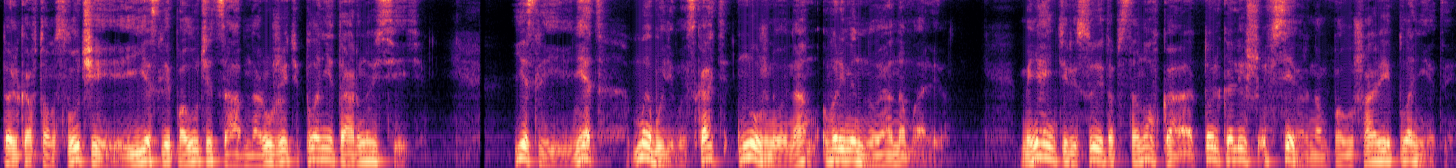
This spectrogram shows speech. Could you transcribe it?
Только в том случае, если получится обнаружить планетарную сеть. Если ее нет, мы будем искать нужную нам временную аномалию. Меня интересует обстановка только лишь в северном полушарии планеты.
